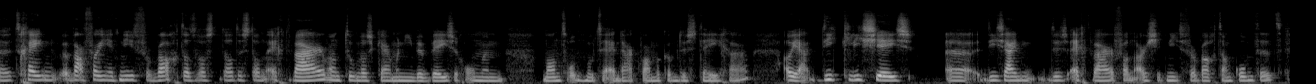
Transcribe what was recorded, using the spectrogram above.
hetgeen waarvan je het niet verwacht, dat, was, dat is dan echt waar. Want toen was ik helemaal niet mee bezig om een man te ontmoeten. En daar kwam ik hem dus tegen. Oh ja, die clichés, uh, die zijn dus echt waar. Van als je het niet verwacht, dan komt het.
